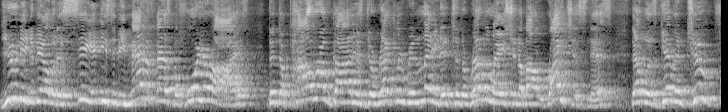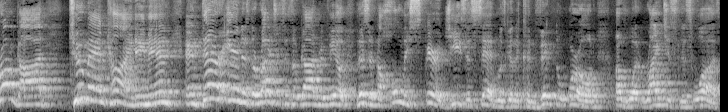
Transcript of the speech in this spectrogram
you need to be able to see. It needs to be manifest before your eyes that the power of God is directly related to the revelation about righteousness that was given to from God to mankind, amen. And therein is the righteousness of God revealed. Listen, the Holy Spirit, Jesus said, was going to convict the world of what righteousness was.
